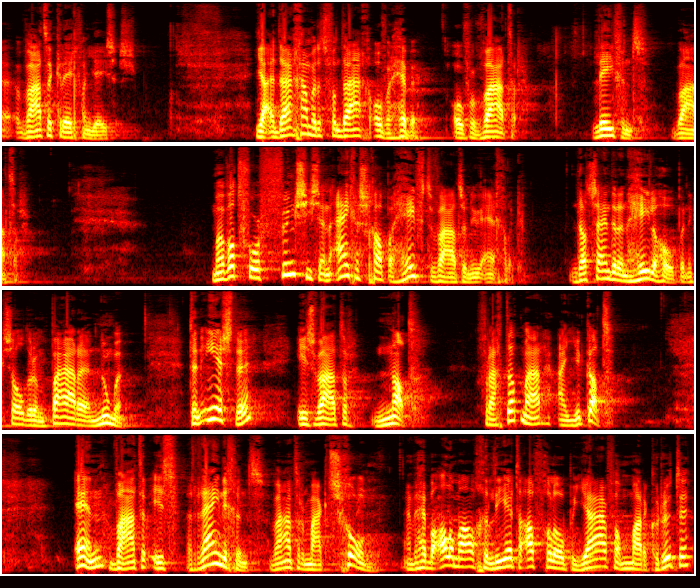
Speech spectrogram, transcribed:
uh, water kreeg van Jezus. Ja, en daar gaan we het vandaag over hebben, over water levend water. Maar wat voor functies en eigenschappen heeft water nu eigenlijk? Dat zijn er een hele hoop en ik zal er een paar noemen. Ten eerste is water nat. Vraag dat maar aan je kat. En water is reinigend. Water maakt schoon. En we hebben allemaal geleerd de afgelopen jaar van Mark Rutte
